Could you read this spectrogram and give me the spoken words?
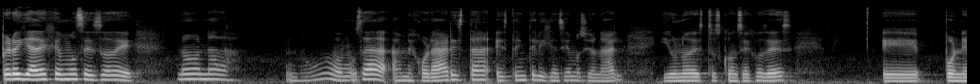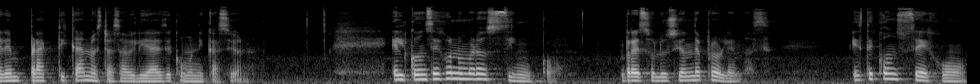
Pero ya dejemos eso de, no, nada, no, vamos a, mejorar esta, esta inteligencia emocional y uno de estos consejos es eh, poner en práctica nuestras habilidades de comunicación. El consejo número 5, resolución de problemas. Este consejo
